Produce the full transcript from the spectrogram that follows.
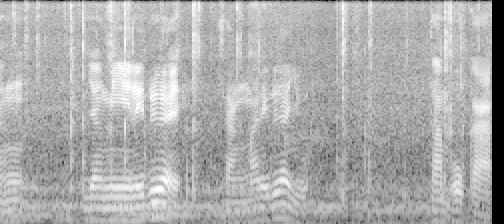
ังยังมีเรื่อยๆ สั่งมาเรื่อยๆ อยู่ ตามโอกาส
